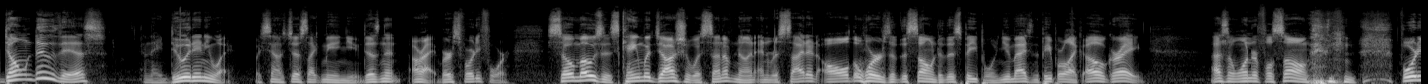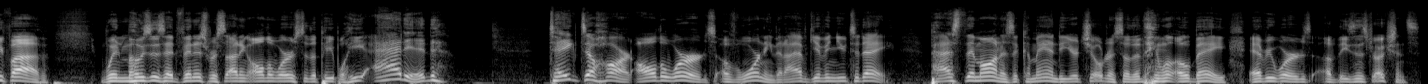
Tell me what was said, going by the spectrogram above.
don't do this, and they do it anyway, which sounds just like me and you, doesn't it? All right, verse 44. So Moses came with Joshua, son of Nun, and recited all the words of the song to this people. And you imagine the people are like, oh, great, that's a wonderful song. 45. When Moses had finished reciting all the words to the people, he added, Take to heart all the words of warning that I have given you today Pass them on as a command to your children so that they will obey every word of these instructions.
